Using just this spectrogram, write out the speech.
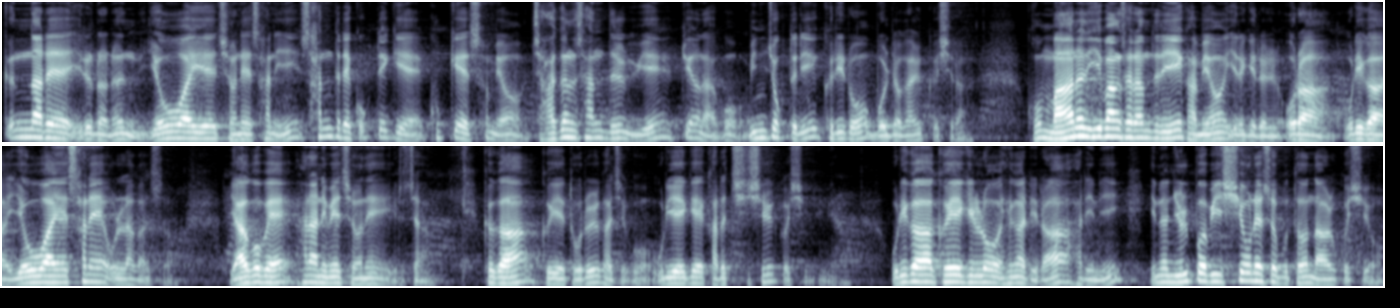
끝날에 이르러는 여호와의 전의 산이 산들의 꼭대기에 굳게 서며 작은 산들 위에 뛰어나고 민족들이 그리로 몰려갈 것이라. 곧 많은 이방 사람들이 가며 이르기를 오라 우리가 여호와의 산에 올라가서 야곱의 하나님의 전에 이르자 그가 그의 돌을 가지고 우리에게 가르치실 것이니라 우리가 그의 길로 행하리라 하리니 이는 율법이 시온에서부터 나올 것이요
